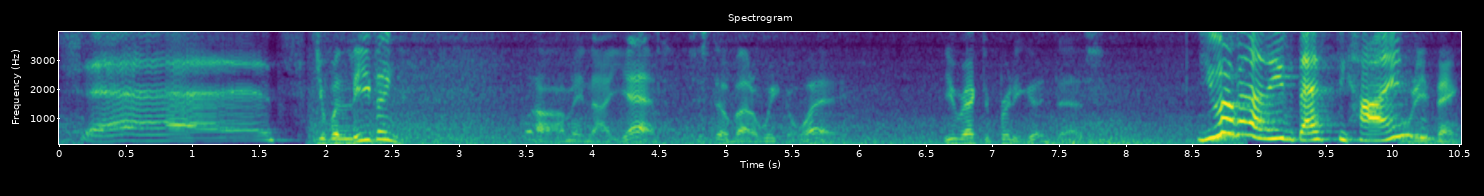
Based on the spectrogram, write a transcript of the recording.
Shit. You were leaving? Well, I mean, not yet. She's still about a week away. You wrecked her pretty good, Des. You are gonna leave Des behind? What do you think?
